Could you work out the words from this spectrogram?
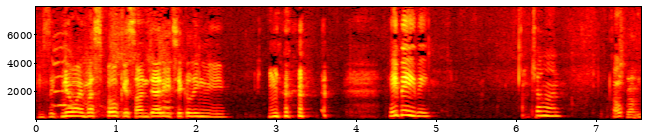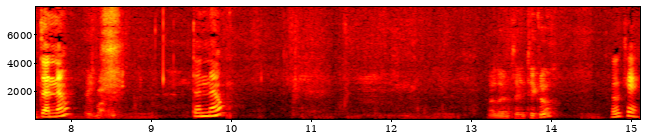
He's like, no, I must focus on Daddy tickling me. hey, baby. John. Oh, done now? Done now? I don't say tickle. Okay.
